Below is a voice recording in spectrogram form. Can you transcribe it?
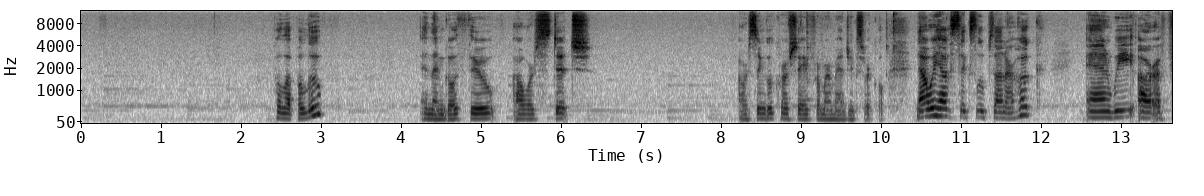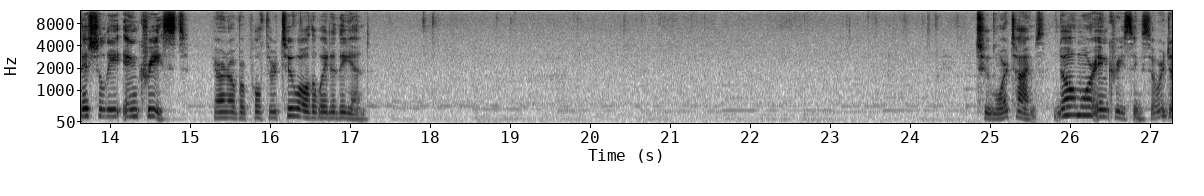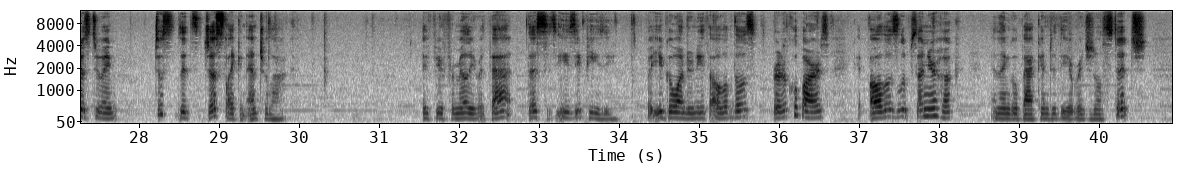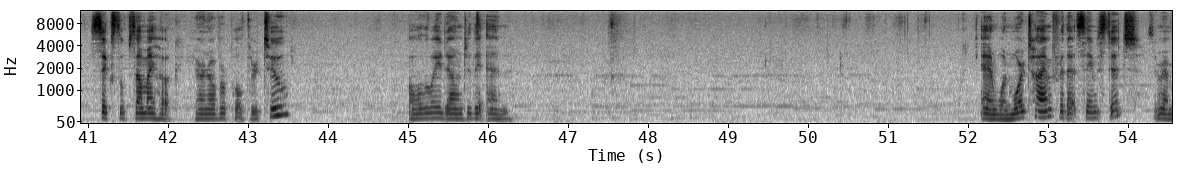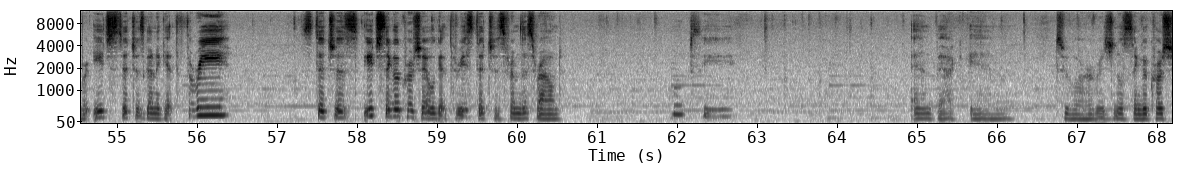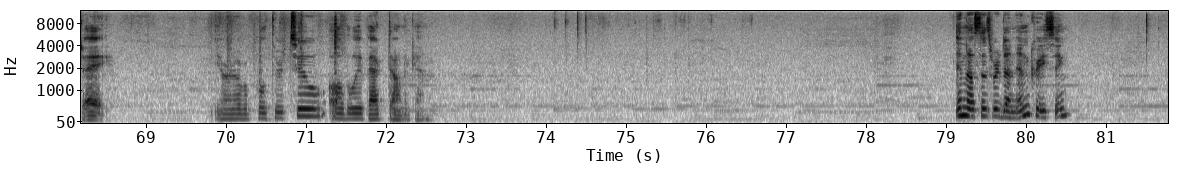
Pull up a loop, and then go through our stitch our single crochet from our magic circle. Now we have six loops on our hook and we are officially increased. Yarn over, pull through two all the way to the end. Two more times. No more increasing. So we're just doing, just it's just like an entrelac. If you're familiar with that, this is easy peasy. But you go underneath all of those vertical bars, get all those loops on your hook, and then go back into the original stitch. Six loops on my hook. Yarn over, pull through two, all the way down to the end. And one more time for that same stitch. So remember, each stitch is going to get three stitches. Each single crochet will get three stitches from this round. Oopsie and back in to our original single crochet. Yarn over, pull through two, all the way back down again. And now since we're done increasing,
